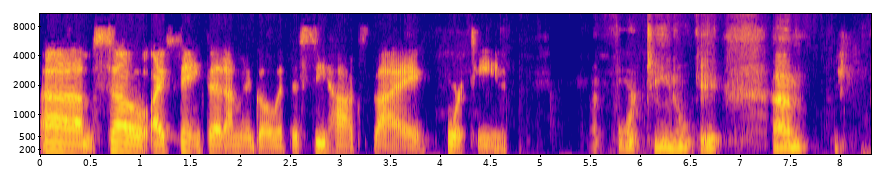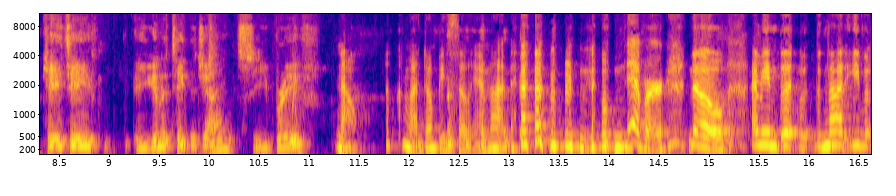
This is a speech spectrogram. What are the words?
um, so I think that I'm going to go with the Seahawks by 14. 14, okay. Um, Katie, are you going to take the Giants? Are you brave? No. Oh, come on, don't be silly. I'm not. no, never. No. I mean, not even.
